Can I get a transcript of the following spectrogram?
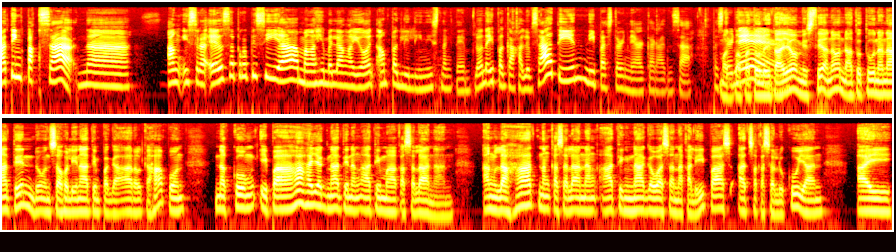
ating paksa na ang Israel sa propesiya, mga himala ngayon, ang paglilinis ng templo na ipagkakalob sa atin ni Pastor Ner Caranza. Pastor Magpapatuloy Ner. tayo, Misty. Ano, natutunan natin doon sa huli nating pag-aaral kahapon na kung ipahahayag natin ang ating mga kasalanan, ang lahat ng kasalanang ating nagawa sa nakalipas at sa kasalukuyan ay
